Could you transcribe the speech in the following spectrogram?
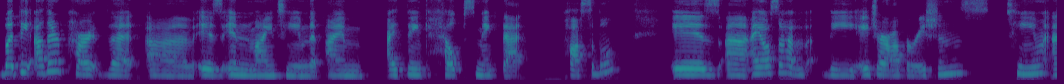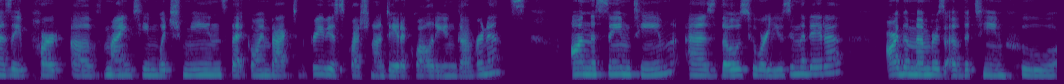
But the other part that um, is in my team that I'm I think helps make that possible is uh, I also have the HR operations team as a part of my team, which means that going back to the previous question on data quality and governance, on the same team as those who are using the data are the members of the team who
